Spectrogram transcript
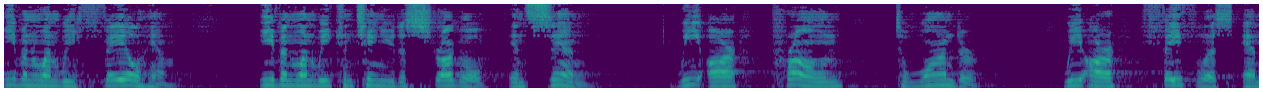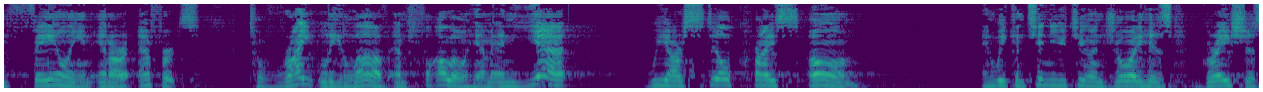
even when we fail him, even when we continue to struggle in sin. We are prone to wander. We are faithless and failing in our efforts to rightly love and follow him, and yet we are still Christ's own. And we continue to enjoy his gracious,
